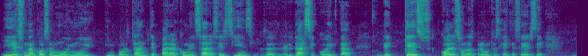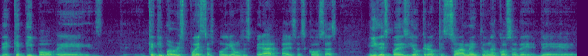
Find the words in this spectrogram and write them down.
Y es una cosa muy, muy importante para comenzar a hacer ciencia, el darse cuenta de qué es, cuáles son las preguntas que hay que hacerse, de qué tipo eh, qué tipo de respuestas podríamos esperar para esas cosas. Y después yo creo que es solamente una cosa de, de,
